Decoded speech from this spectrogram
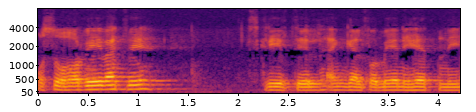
Og så har vi, vet vi, skriv til engel for menigheten i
